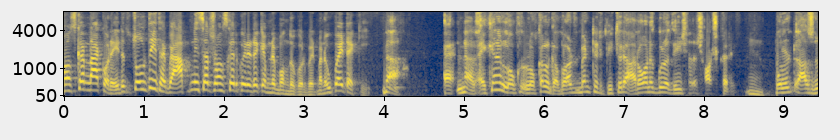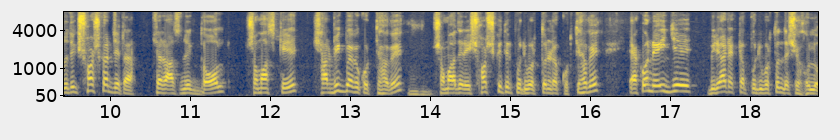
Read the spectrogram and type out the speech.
সংস্কার না করে এটা তো চলতেই থাকবে। আপনি স্যার সংস্কার করে এটা কেমনে বন্ধ করবেন? মানে উপায়টা কি? না না এখানে লোকাল গভর্নমেন্টের ভিতরে আরও অনেকগুলো জিনিস আছে সংস্কারের রাজনৈতিক সংস্কার যেটা সেটা রাজনৈতিক দল সমাজকে সার্বিকভাবে করতে হবে। সমাজের এই সংস্কৃতির পরিবর্তন এটা করতে হবে। এখন এই যে বিরাট একটা পরিবর্তন দেশে হলো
